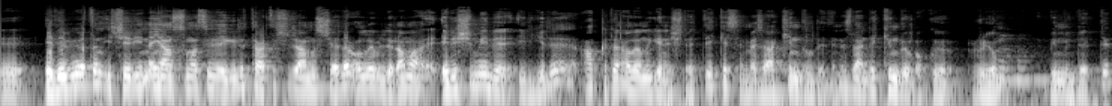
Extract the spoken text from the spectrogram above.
e, edebiyatın içeriğine yansıması ile ilgili tartışacağımız şeyler olabilir ama erişimiyle ilgili hakikaten alanı genişletti. Kesin mesela Kindle dediniz. Ben de Kindle okuyorum bir müddettir.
